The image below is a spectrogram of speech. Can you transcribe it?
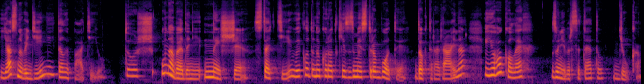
ясновидіння й телепатію. Тож у наведеній нижче статті викладено короткий зміст роботи доктора Райна і його колег з університету Дюка.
